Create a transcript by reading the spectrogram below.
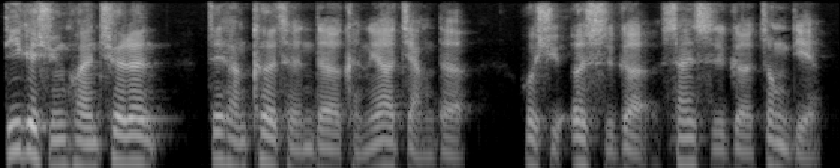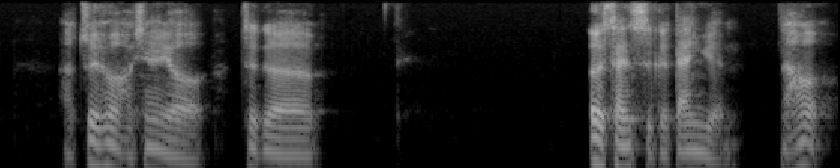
第一个循环确认。这堂课程的可能要讲的或许二十个、三十个重点啊，最后好像有这个二三十个单元，然后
